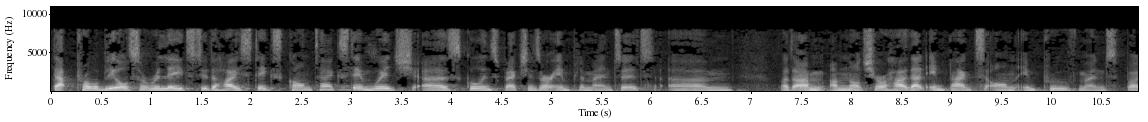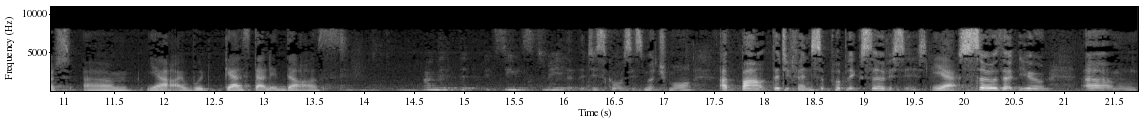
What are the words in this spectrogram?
that probably also relates to the high stakes context in which uh, school inspections are implemented. Um, but I'm, I'm not sure how that impacts on improvement. But um, yeah, I would guess that it does. And the, the, it seems to me that the discourse is much more about the defence of public services. Yeah. So that you, um,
